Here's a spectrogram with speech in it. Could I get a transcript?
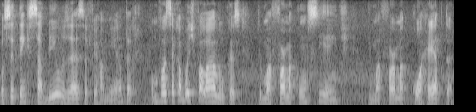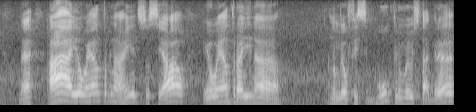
você tem que saber usar essa ferramenta, como você acabou de falar, Lucas, de uma forma consciente, de uma forma correta, né? Ah, eu entro na rede social, eu entro aí na no meu Facebook, no meu Instagram,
